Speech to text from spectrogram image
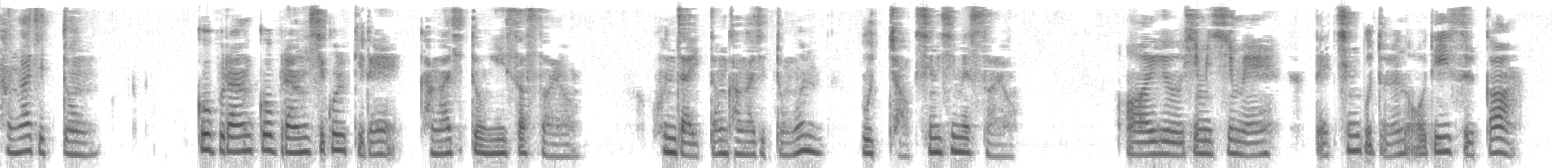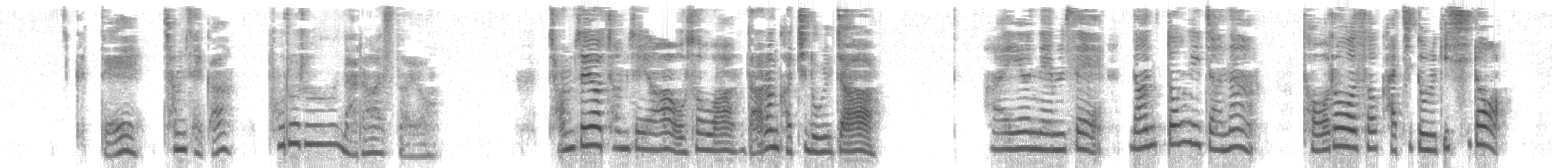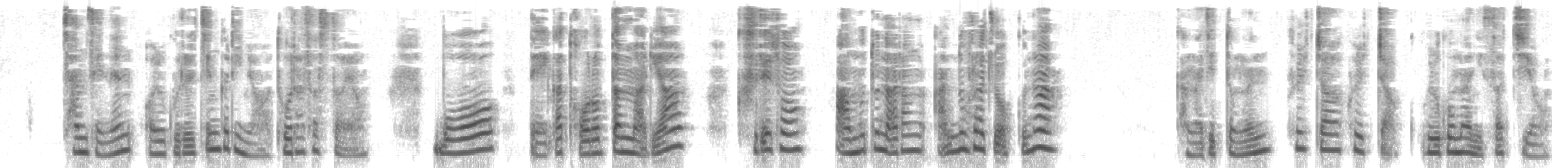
강아지똥. 꼬부랑꼬부랑 시골길에 강아지똥이 있었어요. 혼자 있던 강아지똥은 무척 심심했어요. 아유, 심심해. 내 친구들은 어디 있을까? 그때 참새가 푸르르 날아왔어요. 참새야, 참새야, 어서 와. 나랑 같이 놀자. 아유, 냄새. 넌 똥이잖아. 더러워서 같이 놀기 싫어. 참새는 얼굴을 찡그리며 돌아섰어요. 뭐, 내가 더럽단 말이야? 그래서 아무도 나랑 안 놀아주었구나. 강아지 똥은 훌쩍훌쩍 울고만 있었지요.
